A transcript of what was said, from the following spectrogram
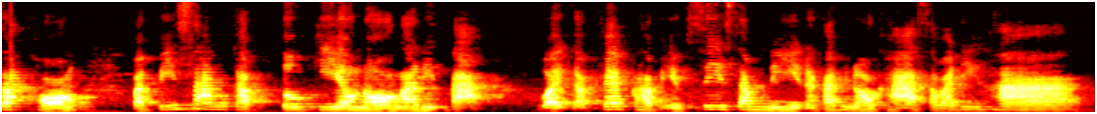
สักของปะปีซันกับโตเกียวน้องนาริตะไว้กับแฟนคลับ FC ซัมนีนะคะ พี่น้องคะสวัสดีค่ะ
